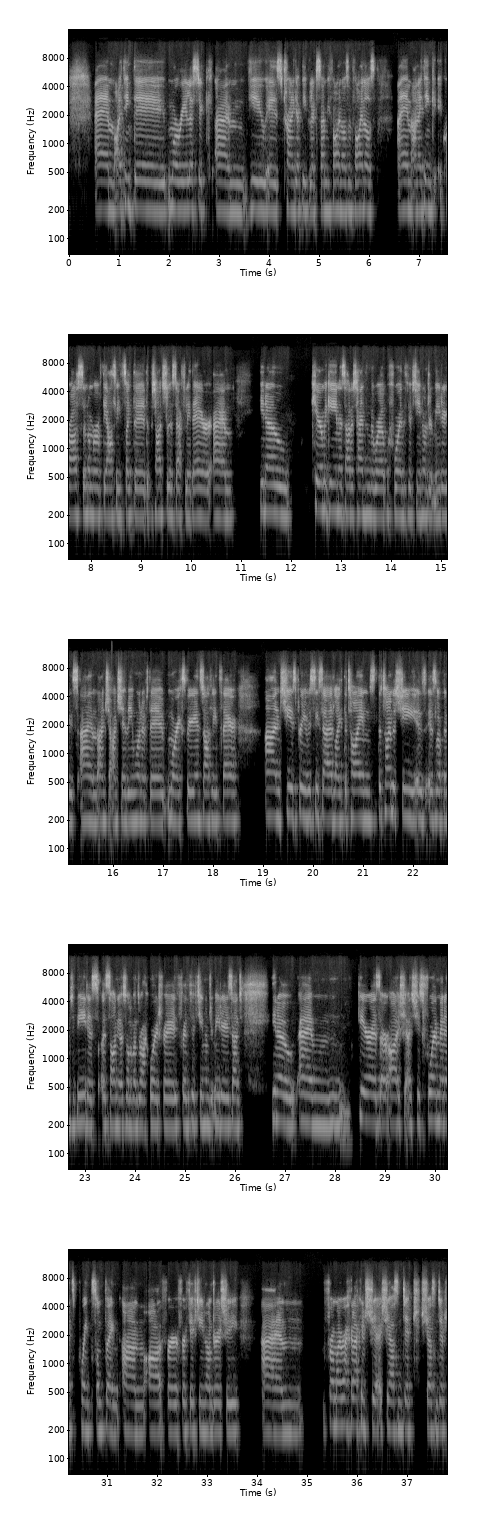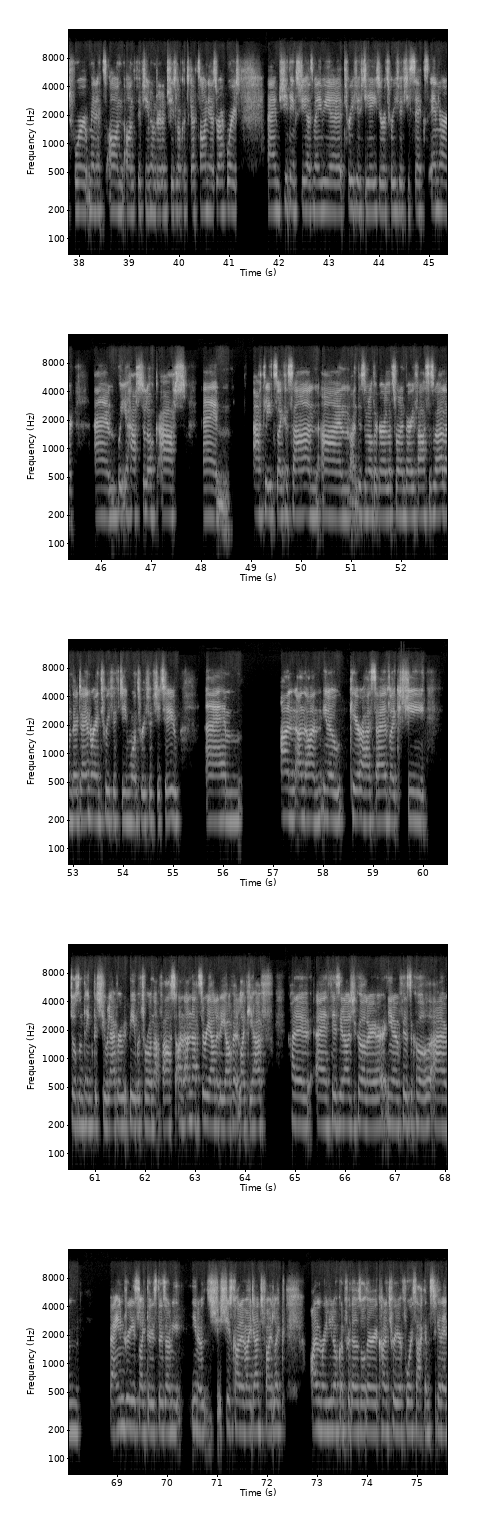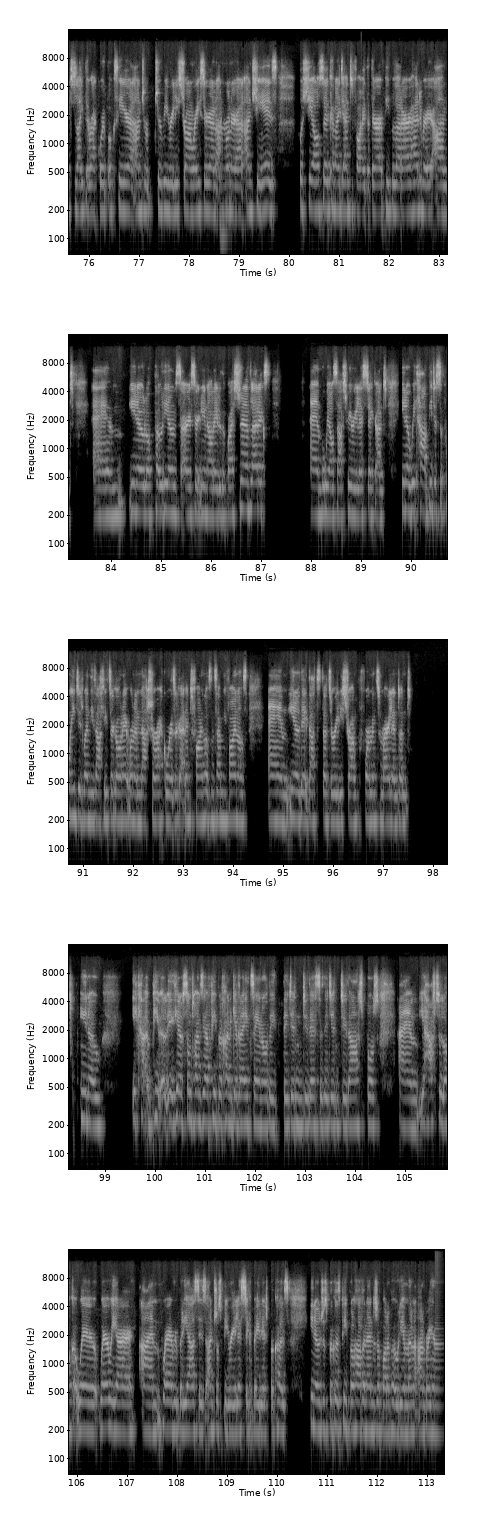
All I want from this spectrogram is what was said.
Um, I think the more realistic um, view is trying to get people into semi-finals and finals. Um, and I think across a number of the athletes, like the the potential is definitely there. Um, you know, Ciara Mageean has had a 10th in the world before in the 1500 meters, um, and, and she'll be one of the more experienced athletes there. And she has previously said like the times the time that she is is looking to beat is, is Sonia O'Sullivan's record for for the 1500 meters. And you know um Ciara's or uh, she, she's four minutes point something um uh, for for 1500 she um from my recollection she she hasn't dipped she hasn't dipped four minutes on on 1500 and she's looking to get Sonia's record um, she thinks she has maybe a 358 or a 356 in her. Um, but you have to look at um, athletes like Hassan, um, and there's another girl that's running very fast as well, and they're down around 351, 352. Um, and and and you know, Ciara has said like she doesn't think that she will ever be able to run that fast, and and that's the reality of it. Like you have kind of uh, physiological or you know physical um, boundaries. Like there's there's only you know she, she's kind of identified like I'm really looking for those other kind of three or four seconds to get into like the record books here and to, to be really strong racer and, and runner and she is. But she also can identify that there are people that are ahead of her and um you know look podiums are certainly not out of the question in athletics um, but we also have to be realistic and you know we can't be disappointed when these athletes are going out running national records or getting into finals and semi-finals. Um you know they, that's that's a really strong performance from Ireland and you know you can't people you know sometimes you have people kind of giving out saying oh they, they didn't do this or they didn't do that but um you have to look at where where we are and um, where everybody else is and just be realistic about it because you know just because people haven't ended up on a podium and, and bringing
